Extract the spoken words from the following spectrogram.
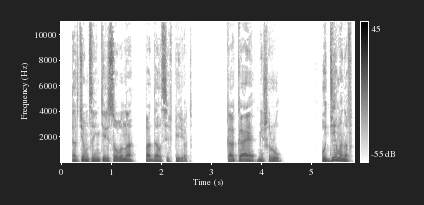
– Артем заинтересованно подался вперед. «Какая, Мишрул?» У демонов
